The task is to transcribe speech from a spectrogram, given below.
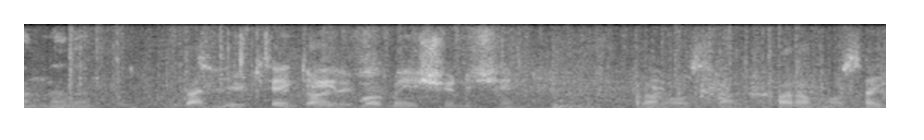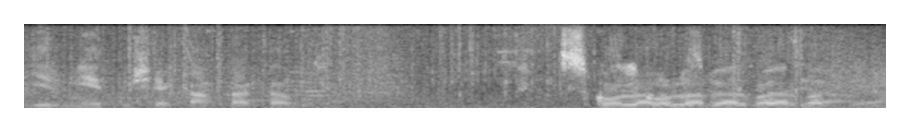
anladım. Ben ilk Thank you müdahale information için. Param olsa, param olsa 20-70 ekran kartı alacağım. Skorlar berbat, berbat ya.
